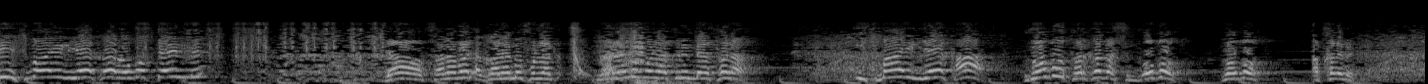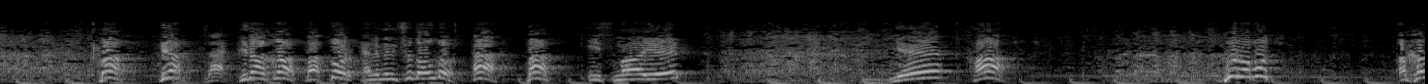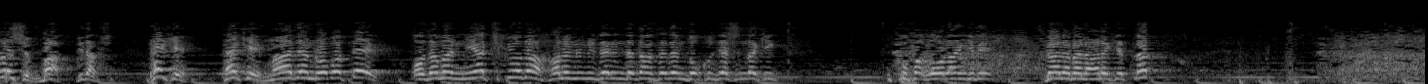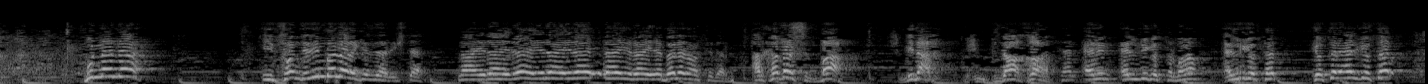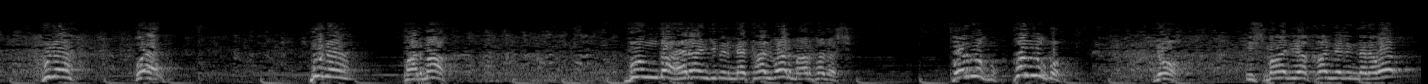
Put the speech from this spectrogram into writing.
İsmail YK robot değil mi? Ya sana var ya kalemi fırlat, kalemi fırlatırım ben sana. İsmail YK robot arkadaşım robot, robot. At kalemi. Bak bir dakika. Bak. Bir dakika. Bak dur elimin içi doldu. Ha bak İsmail YK Bu robot. Arkadaşım bak bir dakika. şimdi. Peki, peki madem robot değil o zaman niye çıkıyor da halının üzerinde dans eden 9 yaşındaki ufak oğlan gibi böyle böyle hareketler? Bunlar ne? İnsan dediğim böyle hareket eder işte. Ray ray ray ray ray ray ray böyle dans eder. Arkadaşım bak. Şimdi bir dakika. Şimdi bir dakika. Sen elin elini göster bana. Elini göster. Göster el göster. Bu ne? Bu el. Parmak. Bunda herhangi bir metal var mı arkadaş? Yok mu? Yok mu? Yok. İsmail Yakan elinde ne var?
